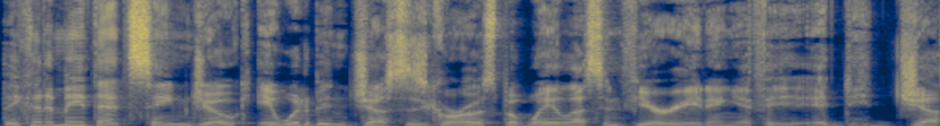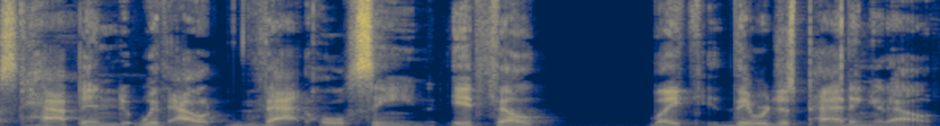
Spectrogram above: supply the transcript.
They could have made that same joke. It would have been just as gross, but way less infuriating if it, had just happened without that whole scene. It felt like they were just padding it out.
